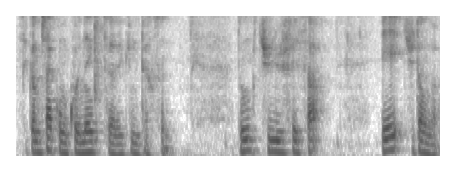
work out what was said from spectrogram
C'est comme ça qu'on connecte avec une personne. Donc tu lui fais ça et tu t'en vas.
